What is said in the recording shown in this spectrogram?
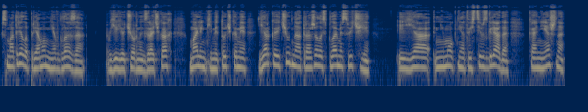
смотрела прямо мне в глаза. В ее черных зрачках маленькими точками ярко и чудно отражалось пламя свечи. И я не мог не отвести взгляда. «Конечно,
